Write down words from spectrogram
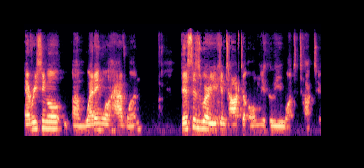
Every single um, wedding will have one. This is where you can talk to only who you want to talk to.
